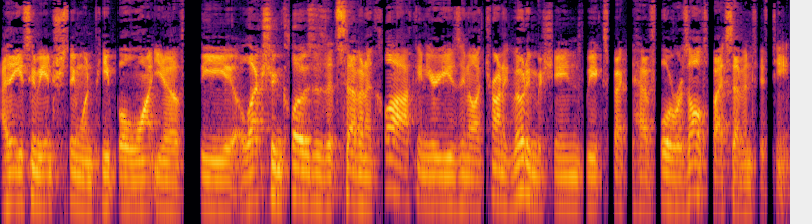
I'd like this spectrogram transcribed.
I think it's going to be interesting when people want, you know, if the election closes at 7 o'clock and you're using electronic voting machines, we expect to have full results by 7.15.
